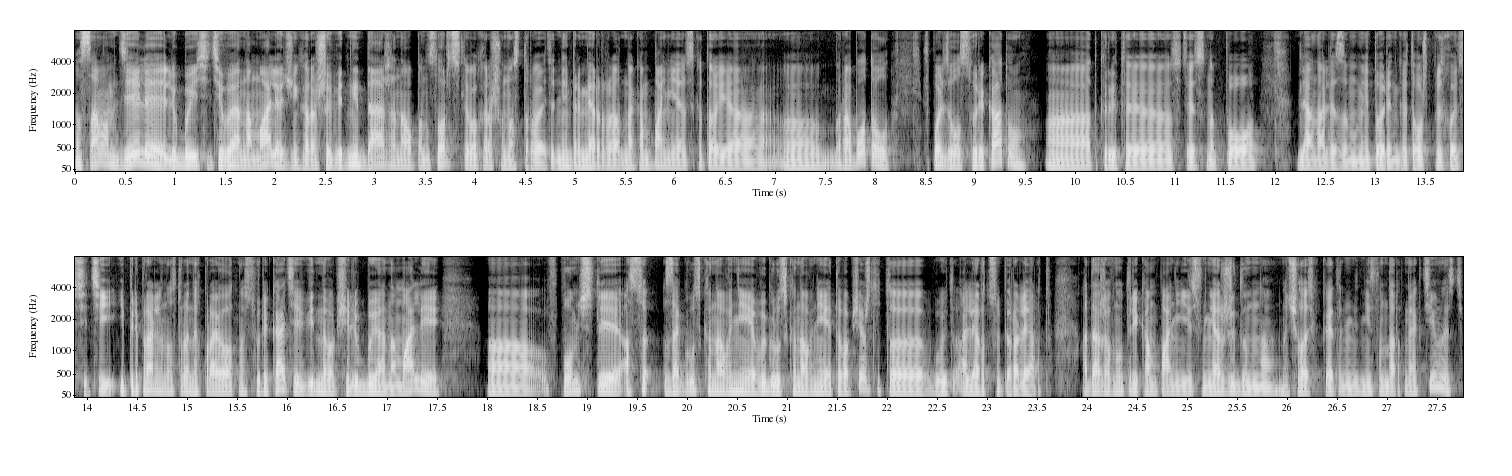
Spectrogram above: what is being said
На самом деле, любые сетевые аномалии очень хорошо видны даже на open source, если его хорошо настроить. Один, Например, одна компания, с которой я э, работал, использовала сурикату э, открытую, соответственно, по, для анализа мониторинга того, что происходит в сети. И при правильно настроенных правилах на сурикате видно вообще любые аномалии, э, в том числе загрузка на вне, выгрузка на вне, это вообще что-то будет алерт, супер алерт. А даже внутри компании, если неожиданно началась какая-то не- нестандартная активность,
